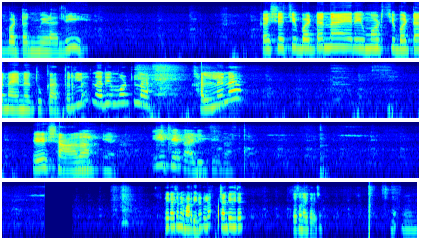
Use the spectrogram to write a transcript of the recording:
बटन मिळाली. कशाची बटन आहे? रिमोटची बटन आहे ना तू कातरलं ना रिमोटला खाल्लं ना? ए शाळा इथे काढ इथे. छान. हं.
